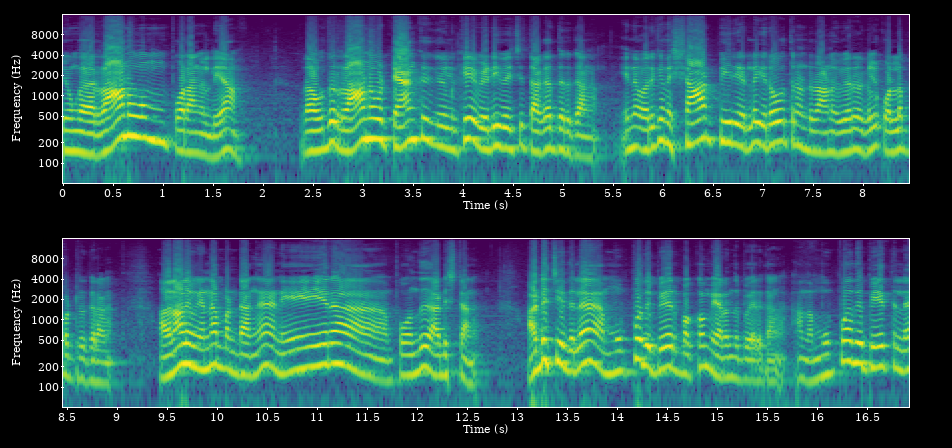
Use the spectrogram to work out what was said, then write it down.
இவங்க இராணுவம் போகிறாங்க இல்லையா? அதாவது இராணுவ டேங்குகளுக்கே வெடி வச்சு தகர்த்துருக்காங்க. இன்ன வரைக்கும் இந்த ஷார்ட் பீரியடில் இருபத்தி ரெண்டு இராணுவ வீரர்கள் கொல்லப்பட்டிருக்கிறாங்க. அதனால் இவங்க என்ன பண்ணிட்டாங்க? நேராக இப்போ வந்து அடிச்சிட்டாங்க. அடிச்சதில் முப்பது பேர் பக்கம் இறந்து போயிருக்காங்க. அந்த முப்பது பேர்த்தில்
